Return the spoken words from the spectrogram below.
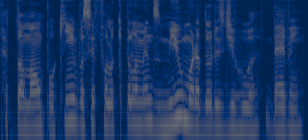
retomar um pouquinho, você falou que pelo menos mil moradores de rua devem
